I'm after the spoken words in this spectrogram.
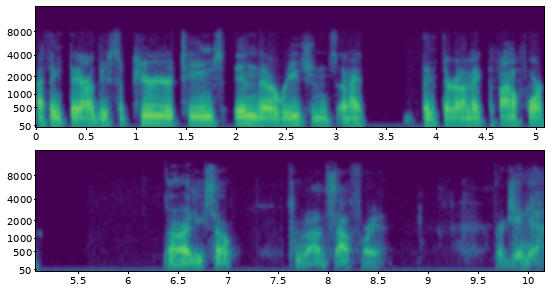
I think they are the superior teams in their regions, and I think they're going to make the Final Four. Alrighty, so coming out of the South for you, Virginia.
